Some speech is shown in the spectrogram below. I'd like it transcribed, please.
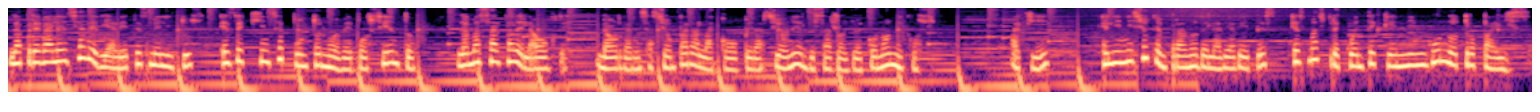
la prevalencia de diabetes mellitus es de 15.9%, la más alta de la OCDE, la Organización para la Cooperación y el Desarrollo Económicos. Aquí, el inicio temprano de la diabetes es más frecuente que en ningún otro país,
